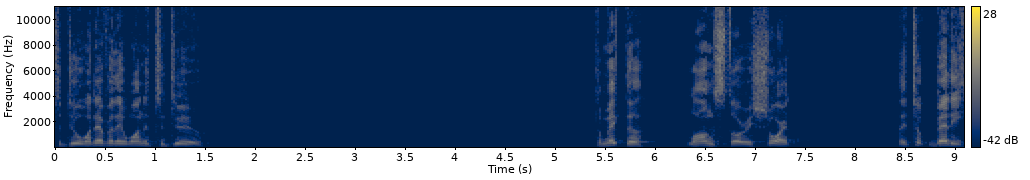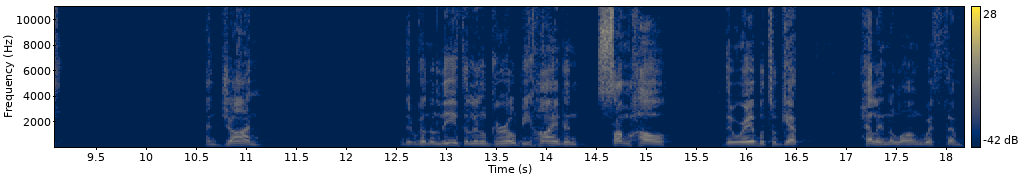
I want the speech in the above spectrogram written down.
to do whatever they wanted to do. To make the long story short, they took Betty and John. They were going to leave the little girl behind, and somehow they were able to get Helen along with them.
